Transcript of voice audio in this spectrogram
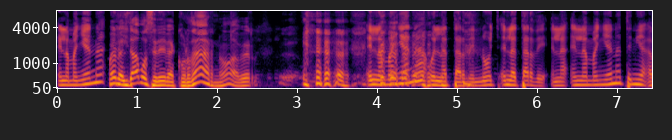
en la mañana, Bueno, el Davo se debe acordar, ¿no? A ver. en la mañana o en la tarde, no, en la tarde, en la, en la mañana tenía,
